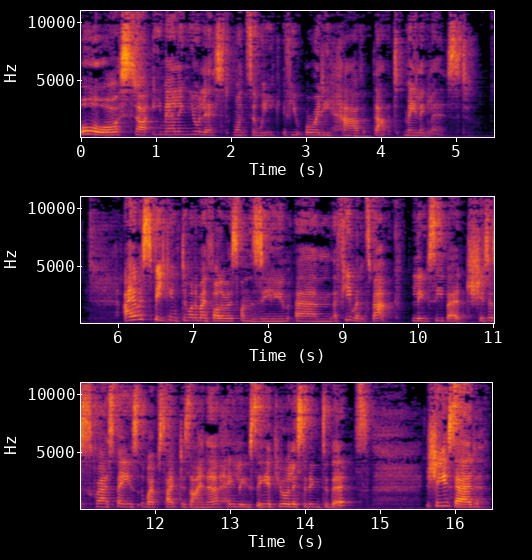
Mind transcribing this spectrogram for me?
or start emailing your list once a week if you already have that mailing list. I was speaking to one of my followers on Zoom um, a few months back, Lucy Budge. She's a Squarespace website designer. Hey, Lucy, if you're listening to this. She said,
